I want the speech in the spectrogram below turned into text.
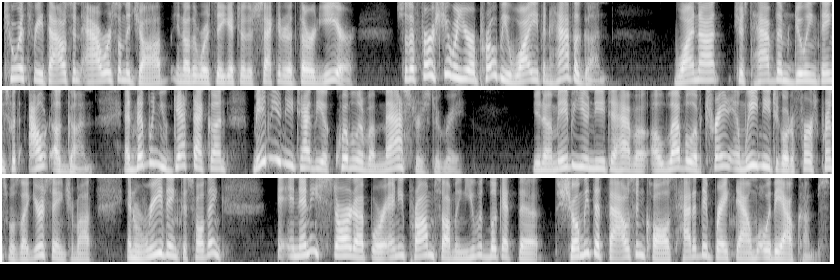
two or 3,000 hours on the job. In other words, they get to their second or third year. So the first year when you're a probie, why even have a gun? Why not just have them doing things without a gun? And then when you get that gun, maybe you need to have the equivalent of a master's degree. You know, maybe you need to have a, a level of training, and we need to go to first principles, like you're saying, Chamath, and rethink this whole thing in any startup or any problem solving, you would look at the show me the thousand calls. How did they break down? What were the outcomes?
